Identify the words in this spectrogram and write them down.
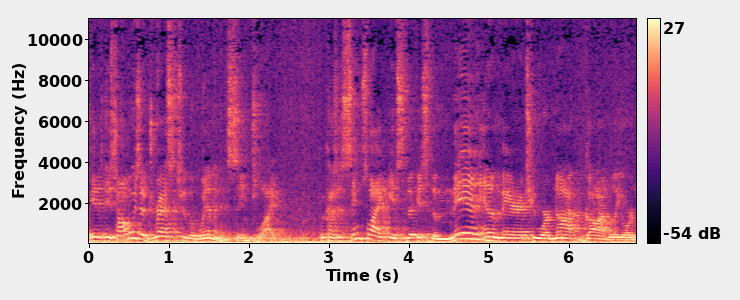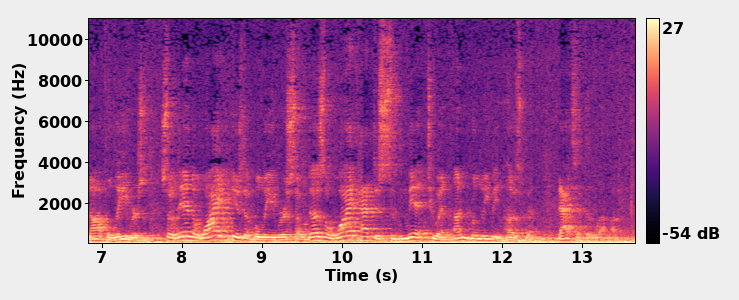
it, it's always addressed to the women, it seems like because it seems like it's the it's the men in a marriage who are not godly or not believers. So then the wife is a believer. So does a wife have to submit to an unbelieving husband? That's a dilemma.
